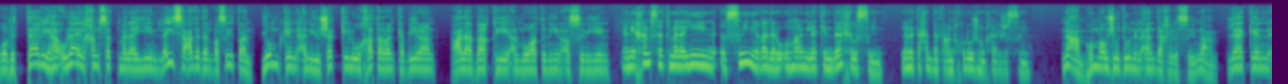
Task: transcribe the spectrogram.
وبالتالي هؤلاء الخمسة ملايين ليس عددا بسيطا يمكن أن يشكلوا خطرا كبيرا على باقي المواطنين الصينيين؟ يعني خمسة ملايين الصيني غادروا أوهان لكن داخل الصين. لا نتحدث عن خروجهم خارج الصين. نعم هم موجودون الآن داخل الصين نعم. لكن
